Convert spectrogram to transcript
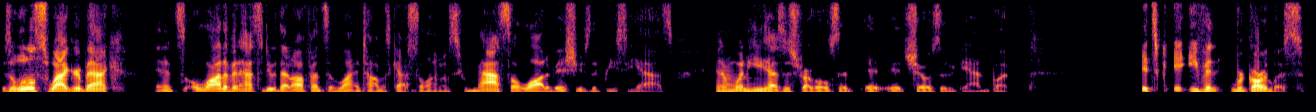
There's a little swagger back and it's a lot of it has to do with that offensive line, Thomas Castellanos, who masks a lot of issues that BC has. And when he has his struggles, it, it, it shows it again. But it's it, even regardless,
